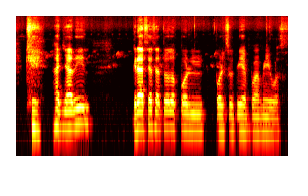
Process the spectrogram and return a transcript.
que añadir. Gracias a todos por, por su tiempo, amigos.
